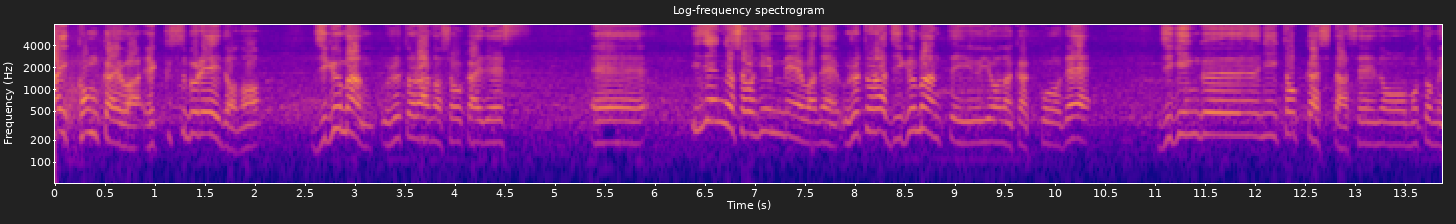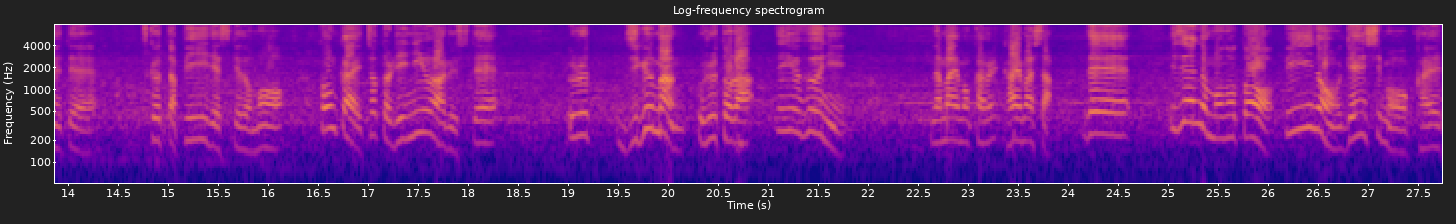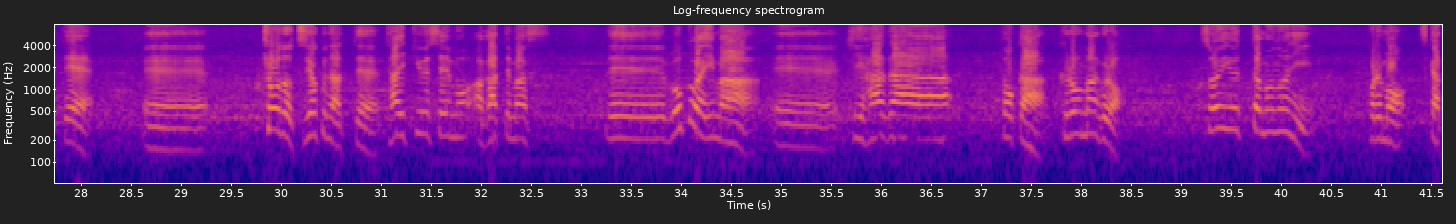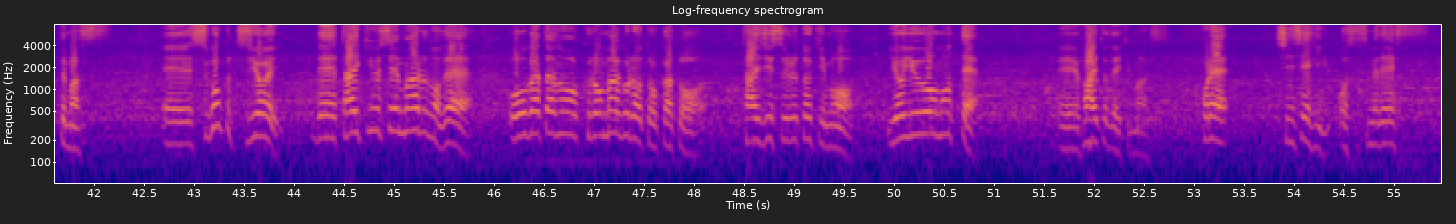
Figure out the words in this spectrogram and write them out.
はい今回は X ブレイドのジグマンウルトラの紹介です、えー、以前の商品名はねウルトラジグマンっていうような格好でジギングに特化した性能を求めて作った PE ですけども今回ちょっとリニューアルしてウルジグマンウルトラっていう風に名前も変えました。で以前のものと PE の原子も変えて、えー、強度強くなって耐久性も上がってます。で僕は今、えー、キハダとかクロマグロそういったものにこれも使ってます、えー、すごく強い。で耐久性もあるので大型のクロマグロとかと対峙する時も余裕を持って、えー、ファイトできます。これ新製品おすすめです。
